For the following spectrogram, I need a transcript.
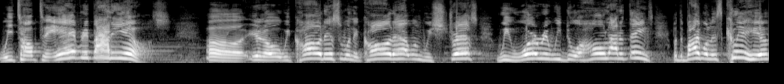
We talk to everybody else. Uh, you know, we call this one and call that one. We stress, we worry, we do a whole lot of things. But the Bible is clear here.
